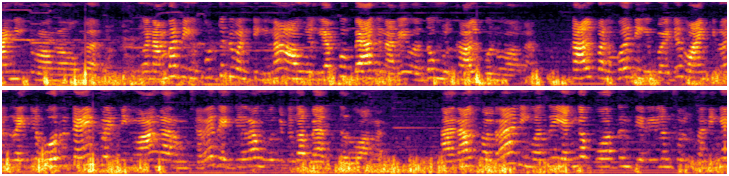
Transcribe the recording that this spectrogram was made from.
வாங்கிக்குவாங்க அவங்க. உங்க நம்பர் நீங்க கொடுத்துட்டு வந்துட்டீங்கன்னா அவங்களுக்கு எப்போ பேக் நிறைய வருதோ உங்களுக்கு கால் பண்ணுவாங்க. கால் பண்ணும்போது நீங்கள் போயிட்டு வாங்கிக்கணும். ரெகுலர் ஒரு டைம் போயிட்டு நீங்கள் வாங்க ஆரம்பிச்சாவே ரெகுலராக உங்ககிட்ட தான் பேக் தருவாங்க. அதனால் சொல்கிறேன் நீங்கள் வந்து எங்கே போகிறதுன்னு தெரியலன்னு சொல்லி சொன்னீங்க.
